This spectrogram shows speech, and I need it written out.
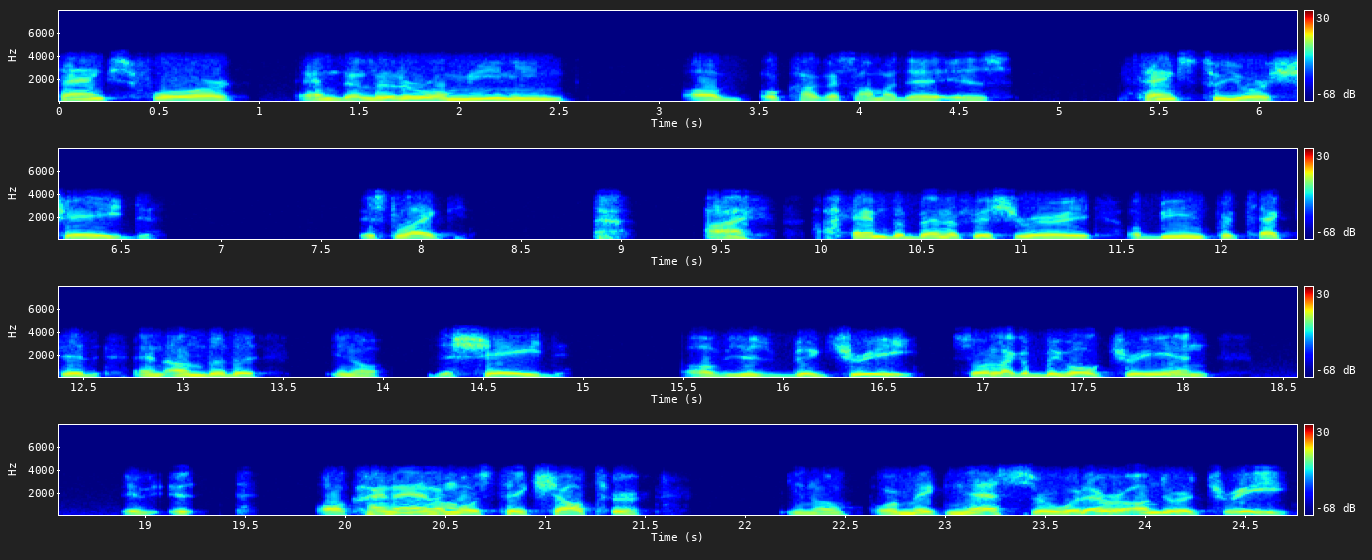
Thanks for, and the literal meaning of oh, Okage de is thanks to your shade. It's like I I am the beneficiary of being protected and under the you know the shade of this big tree, sort of like a big oak tree, and it, it all kind of animals take shelter, you know, or make nests or whatever under a tree.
